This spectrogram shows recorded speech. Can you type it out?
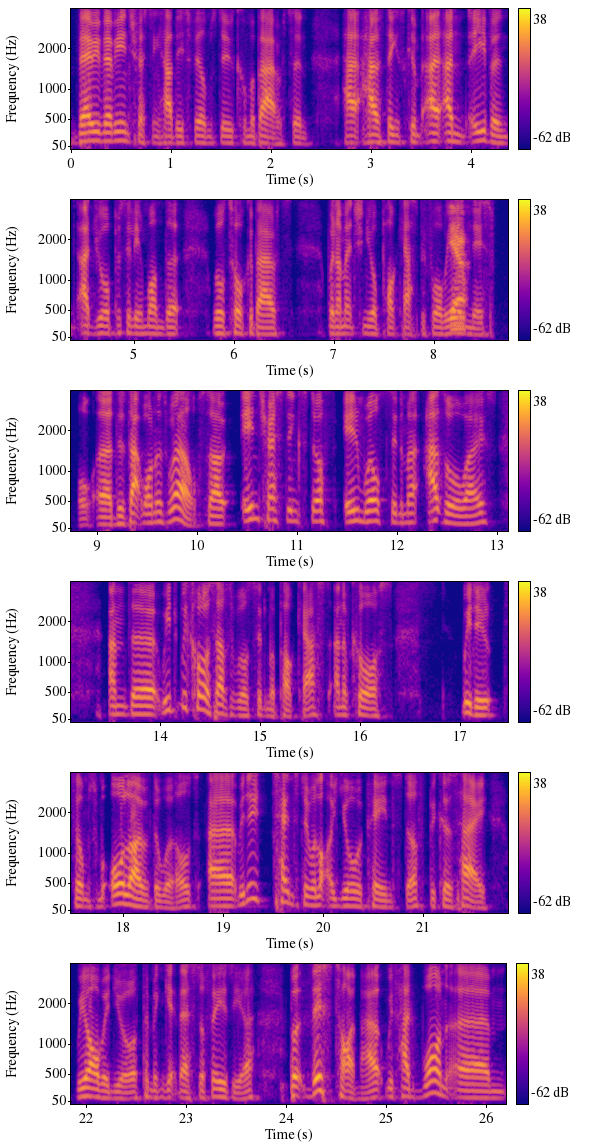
very, very interesting how these films do come about and how, how things come. And even add your Brazilian one that we'll talk about when I mentioned your podcast before we yeah. end this. Uh, there's that one as well. So interesting stuff in world cinema as always, and uh, we we call ourselves a world cinema podcast, and of course. We do films from all over the world. Uh, we do tend to do a lot of European stuff because, hey, we are in Europe and we can get their stuff easier. But this time out, we've had one um,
